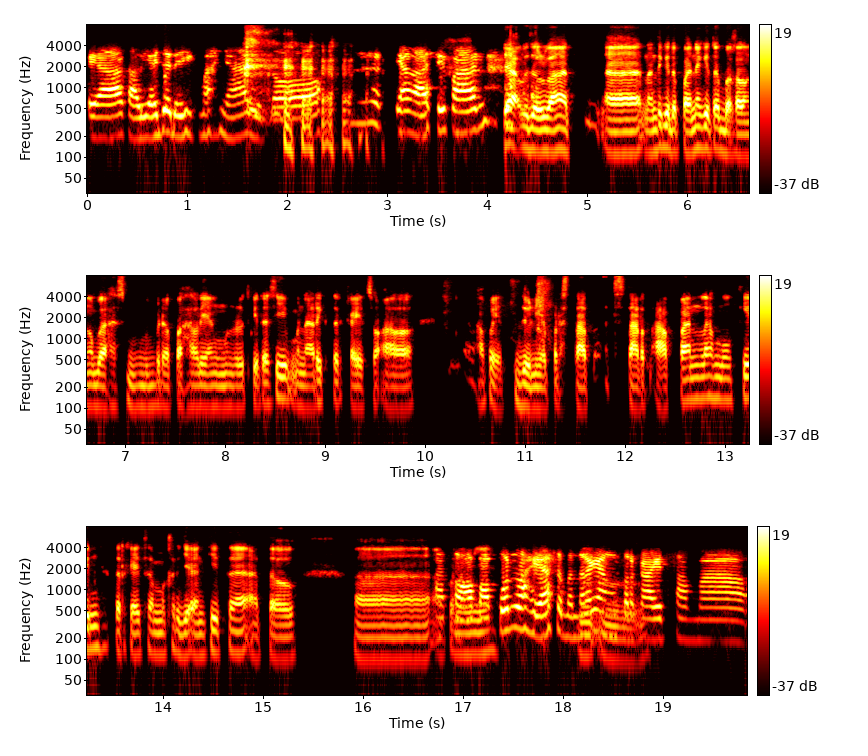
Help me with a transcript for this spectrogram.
ya kali aja deh hikmahnya gitu. Ya nggak sih Van? Ya betul banget. Eh, nanti ke depannya kita bakal ngebahas beberapa hal yang menurut kita sih menarik terkait soal apa ya dunia per start startupan lah mungkin terkait sama kerjaan kita atau apa atau namanya? apa pun lah ya sebenarnya yang Mm-mm. terkait sama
